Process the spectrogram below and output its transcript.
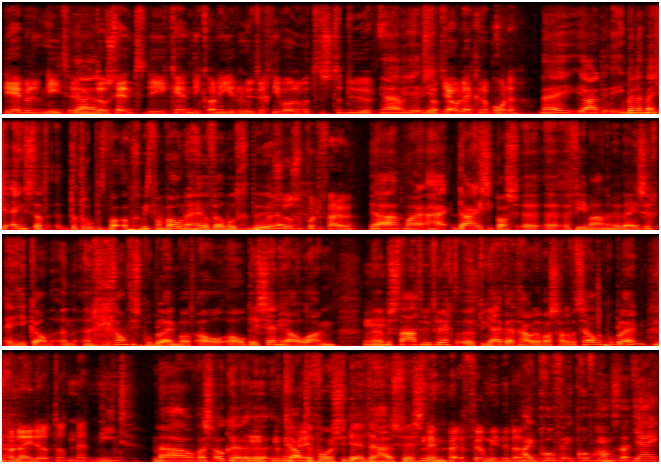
Die hebben het niet. Ja, een docent die ik ken, die kan hier in Utrecht niet wonen, want het is te duur. Ja, maar je, Is dat jou lekker op orde? nee, ja, ik ben het met je eens dat, dat er op het, op het gebied van wonen heel veel moet gebeuren. is wel zijn portefeuille. Ja, maar hij, daar is hij pas eh, eh, vier maanden mee bezig. En je kan een, een gigantisch probleem, wat al, al decennia lang eh, Mhm. bestaat in Utrecht. Eh, toen jij wethouder was, hadden we hetzelfde probleem. Nou nee, dat, dat net niet. Nou, was er ook eh, eh, krapte voor studentenhuisvesting. Nee, maar veel minder dan... Maar ik proef, ik proef Hans, dat jij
